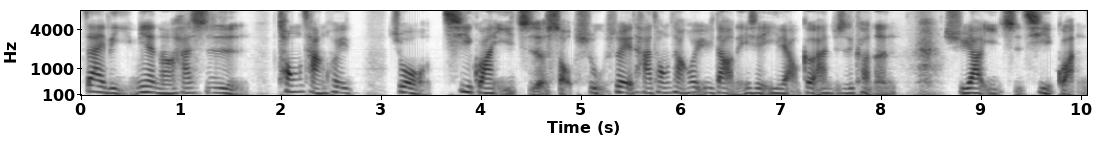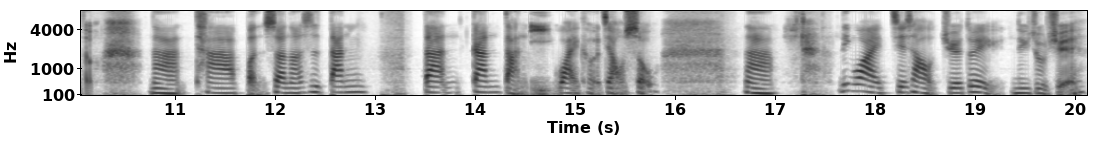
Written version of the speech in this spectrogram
在里面呢，他是通常会。做器官移植的手术，所以他通常会遇到的一些医疗个案，就是可能需要移植器官的。那他本身呢是单单肝胆胰外科教授。那另外介绍绝对女主角，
